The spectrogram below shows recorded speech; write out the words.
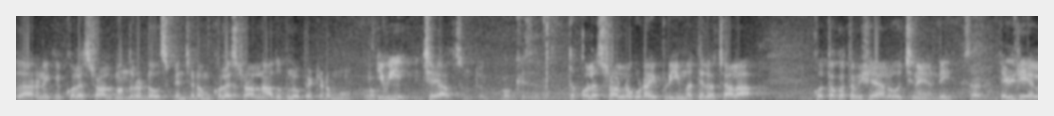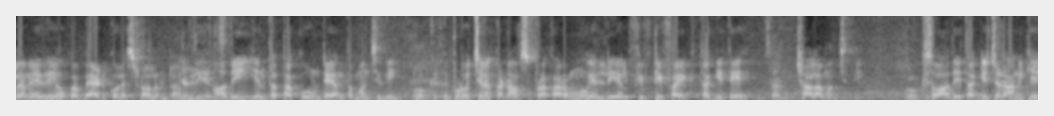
ఉదాహరణకి కొలెస్ట్రాల్ మందుల డోస్ పెంచడం కొలెస్ట్రాల్ని అదుపులో పెట్టడము ఇవి చేయాల్సి ఉంటుంది. ఓకే సార్. సో కొలెస్ట్రాల్లో కూడా ఇప్పుడు ఈ మధ్యలో చాలా కొత్త కొత్త విషయాలు వచ్చినాయండి. ఎల్డిఎల్ అనేది ఒక బ్యాడ్ కొలెస్ట్రాల్ అంటారు. అది ఎంత తక్కువ ఉంటే అంత మంచిది. ఇప్పుడు వచ్చిన కట్ ఆఫ్స్ ప్రకారము ఎల్డిఎల్ ఫిఫ్టీ ఫైవ్ తగ్గితే చాలా మంచిది. ఓకే. సో అది తగ్గించడానికి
